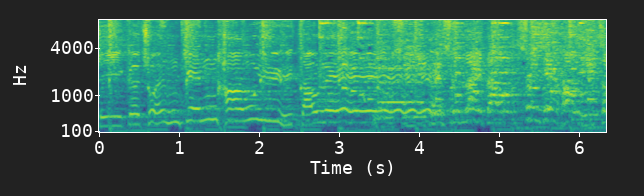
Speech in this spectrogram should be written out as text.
是一个春天好预兆嘞，又是一年春来到，春天好预兆，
